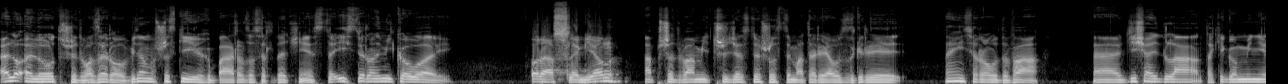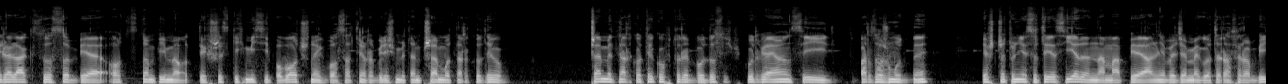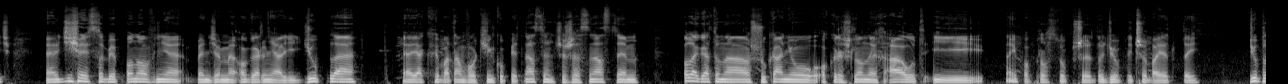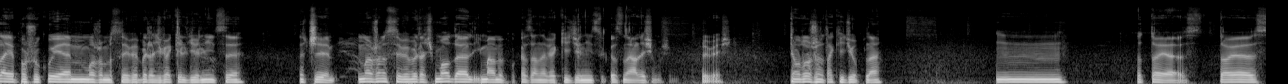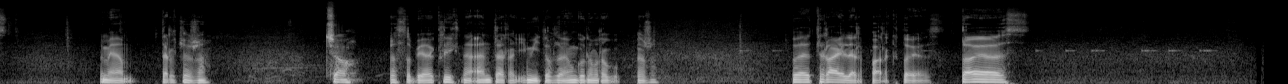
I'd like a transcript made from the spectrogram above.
Elo, elo 320, witam wszystkich bardzo serdecznie, z tej strony Mikołaj, oraz Legion. a przed wami 36 materiał z gry Saints Row 2. E, dzisiaj dla takiego mini relaksu sobie odstąpimy od tych wszystkich misji pobocznych, bo ostatnio robiliśmy ten przemyt narkotyków, przemyt narkotyków, który był dosyć wkurwiający i bardzo żmudny. Jeszcze tu niestety jest jeden na mapie, ale nie będziemy go teraz robić. E, dzisiaj sobie ponownie będziemy ogarniali dziuple, jak chyba tam w odcinku 15 czy 16. Polega to na szukaniu określonych aut i no i po prostu przy, do dziupli trzeba je tutaj. Dziupla je poszukujemy, możemy sobie wybrać w jakiej dzielnicy. Znaczy, możemy sobie wybrać model i mamy pokazane w jakiej dzielnicy go znaleźć, musimy przywieźć. Są różne takie dziuple. Mm, co to jest? To jest... To miałem w starczerze. Co? Teraz sobie kliknę Enter i mi to w lewym górnym rogu pokaże. Trailer Park to jest. To jest...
